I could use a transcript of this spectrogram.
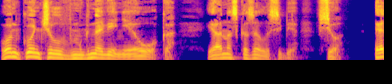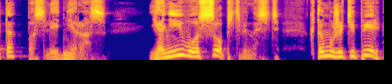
Он кончил в мгновение ока, и она сказала себе «Все, это последний раз». Я не его собственность. К тому же теперь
